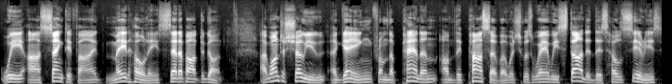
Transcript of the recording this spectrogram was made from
we are sanctified, made holy, set apart to God. I want to show you again from the pattern of the Passover, which was where we started this whole series,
